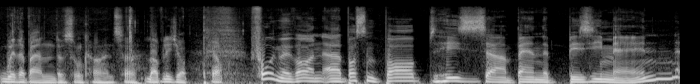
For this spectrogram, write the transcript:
with a band of some kind. So Lovely job. Yep. Before we move on, uh, Boston Bob, his uh, band, The Busy Man,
